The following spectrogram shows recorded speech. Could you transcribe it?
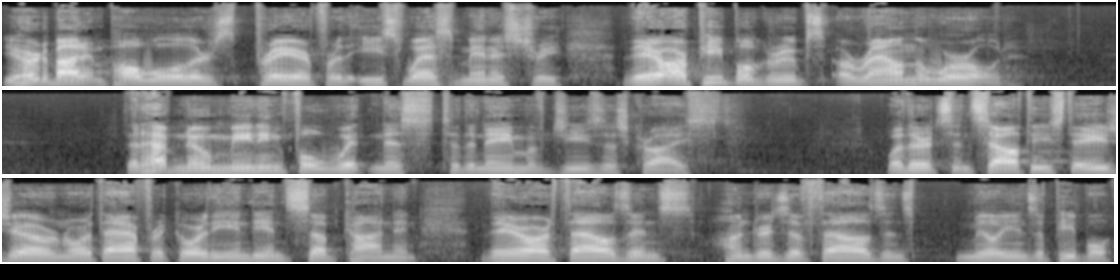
You heard about it in Paul Wooler's prayer for the East West ministry. There are people groups around the world that have no meaningful witness to the name of Jesus Christ. Whether it's in Southeast Asia or North Africa or the Indian subcontinent, there are thousands, hundreds of thousands, millions of people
